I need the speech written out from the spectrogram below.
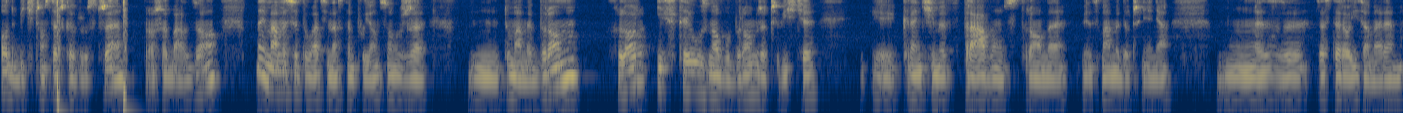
odbić cząsteczkę w lustrze, proszę bardzo. No i mamy sytuację następującą, że tu mamy brom, chlor i z tyłu znowu brom. Rzeczywiście y, kręcimy w prawą stronę, więc mamy do czynienia mm, z, ze stereoizomerem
